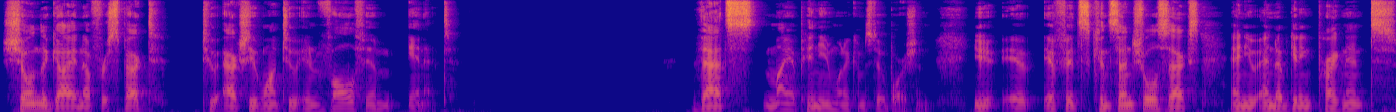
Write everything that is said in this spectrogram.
shown the guy enough respect to actually want to involve him in it. That's my opinion when it comes to abortion. You if, if it's consensual sex and you end up getting pregnant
